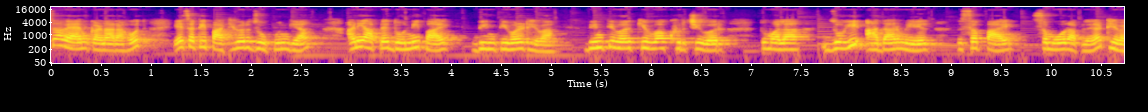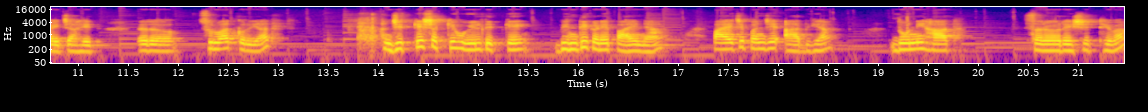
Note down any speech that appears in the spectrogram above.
चा व्यायाम करणार आहोत. यासाठी पाठीवर झोपून घ्या आणि आपले दोन्ही पाय भिंतीवर ठेवा. भिंतीवर किंवा खुर्चीवर तुम्हाला जोही आधार मिळेल तसं पाय समोर आपल्याला ठेवायचे आहेत. तर सुरुवात करूयात. जितके शक्य होईल तितके भिंतीकडे पाय न्या. पायाचे पंजे आत घ्या. दोन्ही हात सरळ रेषेत ठेवा.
